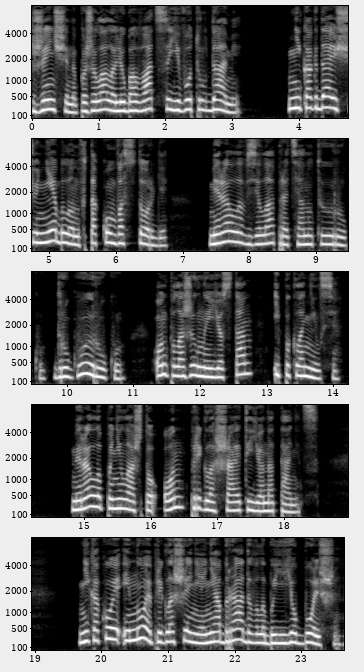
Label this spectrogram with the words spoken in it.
женщина пожелала любоваться его трудами. Никогда еще не был он в таком восторге. Мирелла взяла протянутую руку. Другую руку он положил на ее стан и поклонился. Мирелла поняла, что он приглашает ее на танец. Никакое иное приглашение не обрадовало бы ее больше.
